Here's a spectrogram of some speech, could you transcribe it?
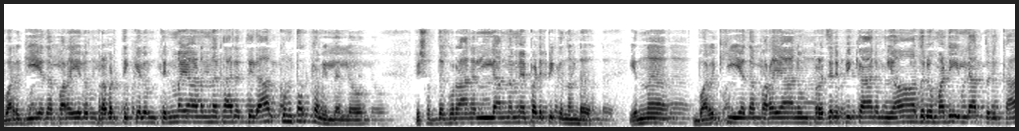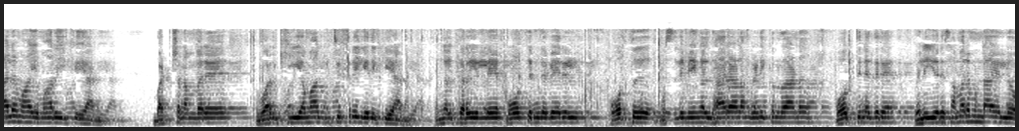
വർഗീയത പറയലും പ്രവർത്തിക്കലും തിന്മയാണെന്ന കാര്യത്തിൽ ആർക്കും തർക്കമില്ലല്ലോ. വിശുദ്ധ എല്ലാം നമ്മെ പഠിപ്പിക്കുന്നുണ്ട്. ഇന്ന് വർഗീയത പറയാനും പ്രചരിപ്പിക്കാനും യാതൊരു മടിയില്ലാത്തൊരു കാലമായി മാറിയിരിക്കുകയാണ്. ഭക്ഷണം വരെ വർഗീയമാക്കി ചിത്രീകരിക്കുകയാണ്. നിങ്ങൾക്കറിയില്ലേ പോത്തിന്റെ പേരിൽ പോത്ത് മുസ്ലിമീങ്ങൾ ധാരാളം കഴിക്കുന്നതാണ്. പോത്തിനെതിരെ വലിയൊരു സമരമുണ്ടായല്ലോ.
